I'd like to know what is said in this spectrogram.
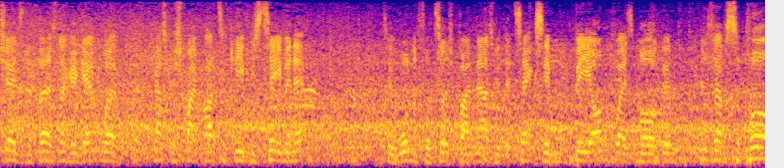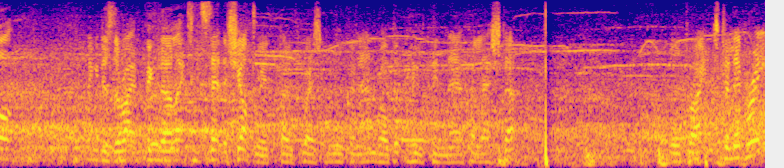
Shades of the first leg again, where Kasper Schmeichel had to keep his team in it. It's a wonderful touch by Nasri that takes him beyond Wes Morgan. He doesn't have support. I think he does the right thing though, electing to take the shot. With both Wes Morgan and Robert Huth in there for Leicester. Albrighton's delivery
